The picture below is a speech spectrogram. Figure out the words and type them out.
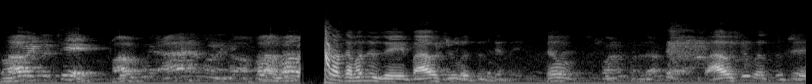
ભાવ એટલે છે. ભાવ સમજવું જોઈએ ભાવ. શું વસ્તુ છે? ભાવ શું વસ્તુ છે?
